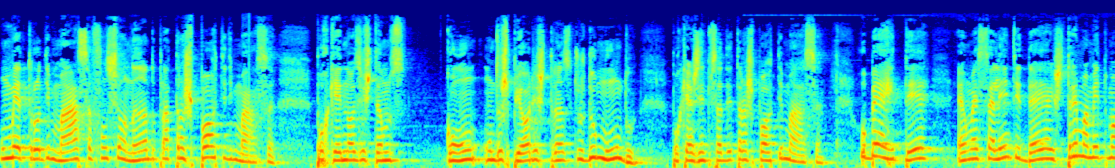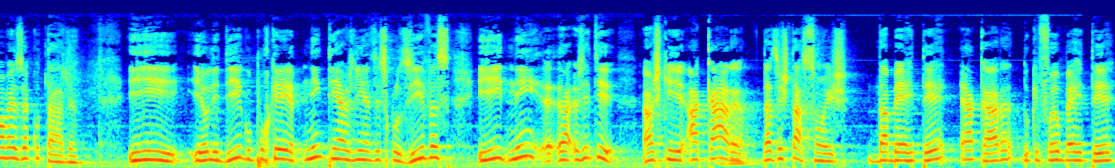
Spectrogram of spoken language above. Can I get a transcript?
um metrô de massa funcionando para transporte de massa. Porque nós estamos com um dos piores trânsitos do mundo, porque a gente precisa de transporte de massa. O BRT é uma excelente ideia, extremamente mal executada. E eu lhe digo porque nem tem as linhas exclusivas e nem eh, a gente acho que a cara das estações da BRT é a cara do que foi o BRT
